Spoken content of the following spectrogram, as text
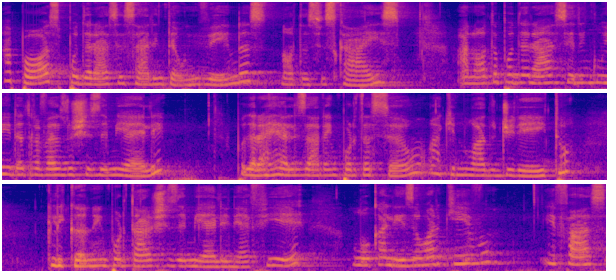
Após, poderá acessar então em Vendas, Notas Fiscais, a nota poderá ser incluída através do XML, poderá realizar a importação aqui no lado direito, clicando em importar XML NFE, localiza o arquivo e faz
